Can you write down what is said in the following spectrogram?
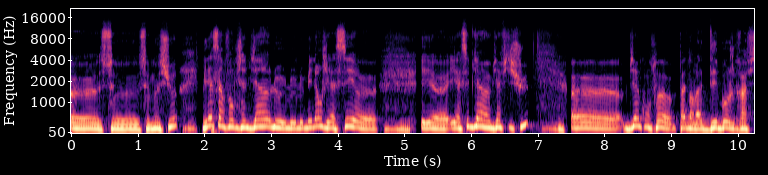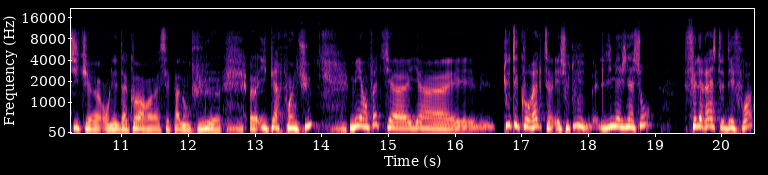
ce, monsieur. Mais là, ça fonctionne bien. Le, mélange est assez, est, assez bien, bien fichu. Bien qu'on soit pas dans la débauche graphique, on est d'accord, c'est pas non plus hyper pointu. Mais en fait, il y a- tout est et surtout l'imagination fait le reste des fois.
